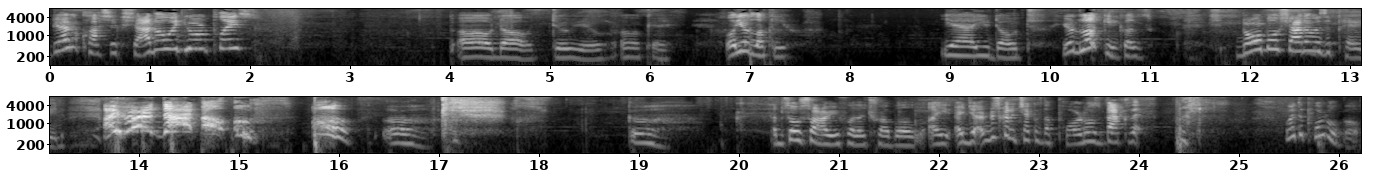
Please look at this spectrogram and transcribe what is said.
do you have a classic shadow in your place? Oh no, do you? Okay. Well, you're lucky. Yeah, you don't. You're lucky because normal shadow is a pain. I heard that! Oh! Oh! Oh! oh. I'm so sorry for the trouble. I, I, I'm just gonna check if the portal's back there. Where'd the portal go?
